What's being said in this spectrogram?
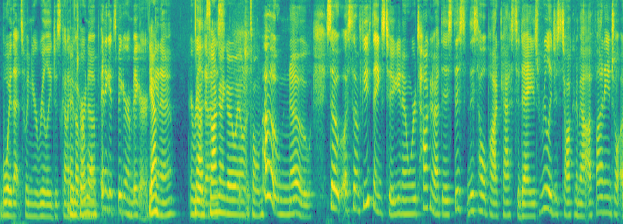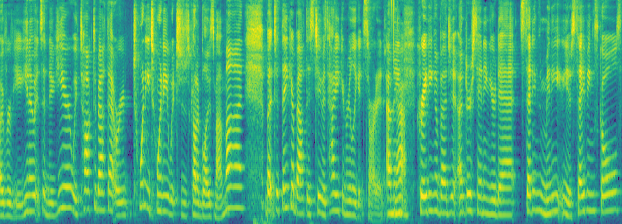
boy, that's when you're really just kind of covering trouble. up, and it gets bigger and bigger. Yeah. You know. It really no, it's does. not going to go away on its own. Oh no! So, uh, some few things too. You know, we're talking about this. This this whole podcast today is really just talking about a financial overview. You know, it's a new year. We've talked about that. We're 2020, which just kind of blows my mind. But to think about this too is how you can really get started. I mean, yeah. creating a budget, understanding your debt, setting many you know savings goals.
